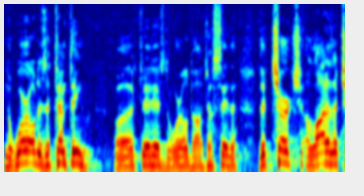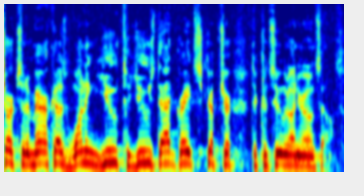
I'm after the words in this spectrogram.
The world is attempting, well, it is the world, I'll just say the, the church, a lot of the church in America is wanting you to use that great scripture to consume it on your own selves.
